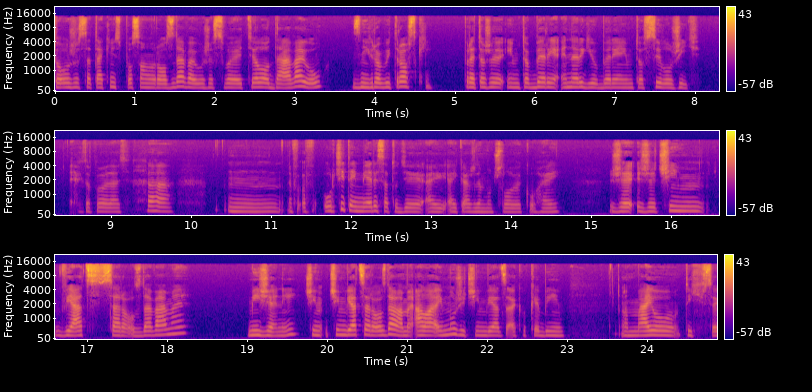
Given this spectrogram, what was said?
to, že sa takým spôsobom rozdávajú, že svoje telo dávajú, z nich robí trosky. Pretože im to berie energiu, berie im to silu žiť. Jak to povedať? Mm, v, v určitej miere sa to deje aj, aj každému človeku, hej? Že, že čím viac sa rozdávame, my ženy, čím, čím viac sa rozdávame, ale aj muži, čím viac ako keby majú tých se,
